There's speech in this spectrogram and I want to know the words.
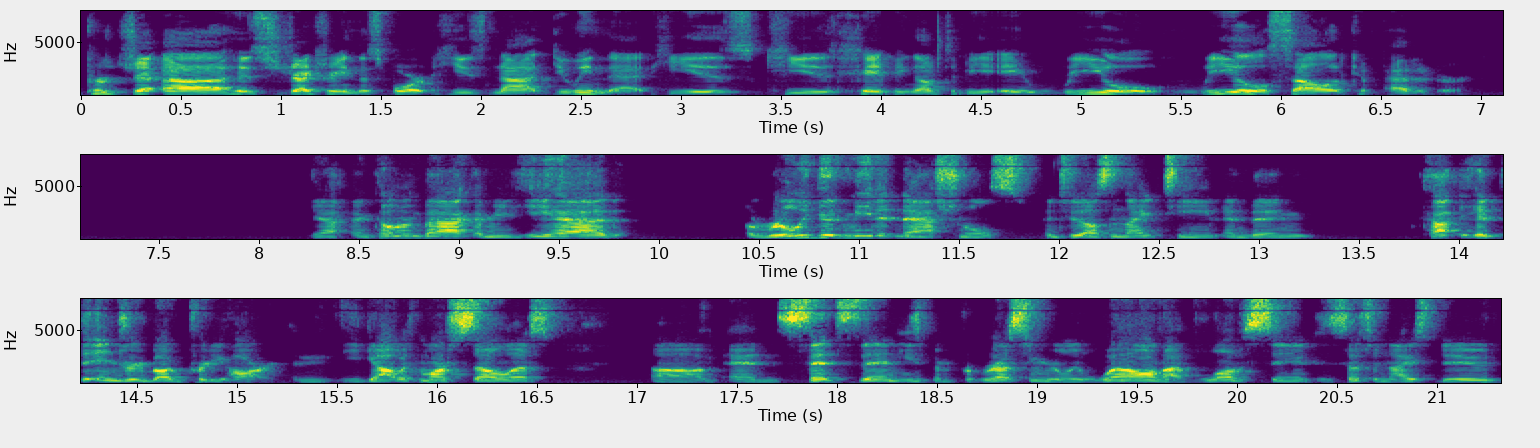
proje- uh, his trajectory in the sport, he's not doing that. He is he is shaping up to be a real, real solid competitor. Yeah, and coming back, I mean, he had a really good meet at nationals in 2019, and then hit the injury bug pretty hard. And he got with Marcellus, um, and since then he's been progressing really well, and I've loved seeing He's such a nice dude.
